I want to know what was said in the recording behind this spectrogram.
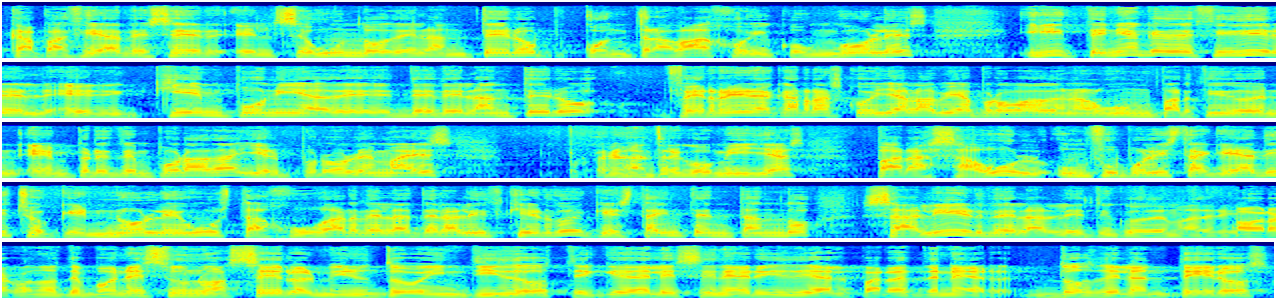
capacidad de ser el segundo delantero, con trabajo y con goles, y tenía que decidir el, quién ponía de, delantero. Ferreira Carrasco ya lo había probado en algún partido en, en pretemporada, y el problema es problema entre comillas, para Saúl, un futbolista que ha dicho que no le gusta jugar de lateral izquierdo y que está intentando salir del Atlético de Madrid. Ahora, cuando te pones 1 a 0 al minuto 22, te queda el escenario ideal para tener dos delanteros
